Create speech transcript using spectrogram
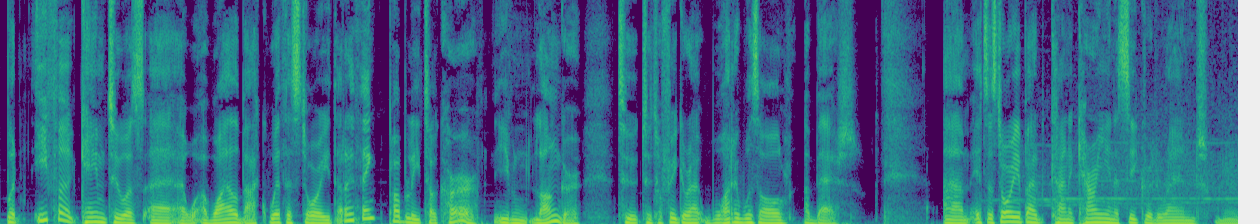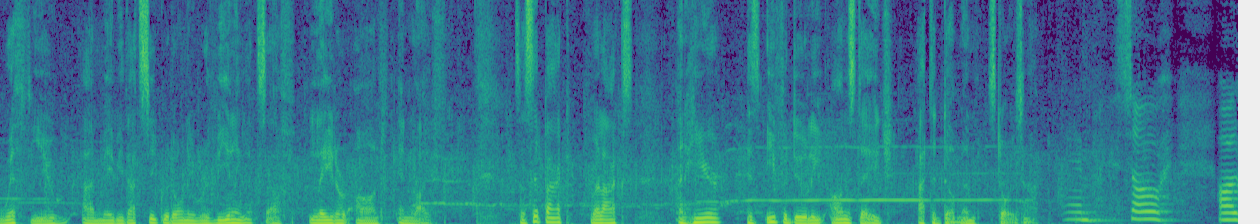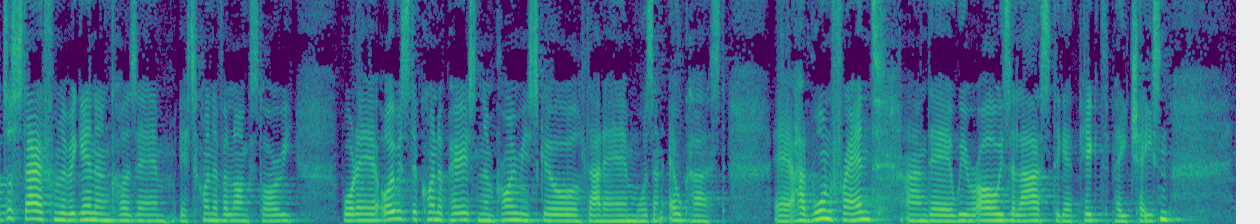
but Aoife came to us uh, a, a, while back with a story that I think probably took her even longer to, to, to figure out what it was all about. Um, it's a story about kind of carrying a secret around with you, and maybe that secret only revealing itself later on in life. So sit back, relax, and here is Aoife Dooley on stage at the Dublin Stories Slam. Um, so I'll just start from the beginning because um, it's kind of a long story. But uh, I was the kind of person in primary school that um, was an outcast. Uh, I had one friend, and uh, we were always the last to get picked to play chasing.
